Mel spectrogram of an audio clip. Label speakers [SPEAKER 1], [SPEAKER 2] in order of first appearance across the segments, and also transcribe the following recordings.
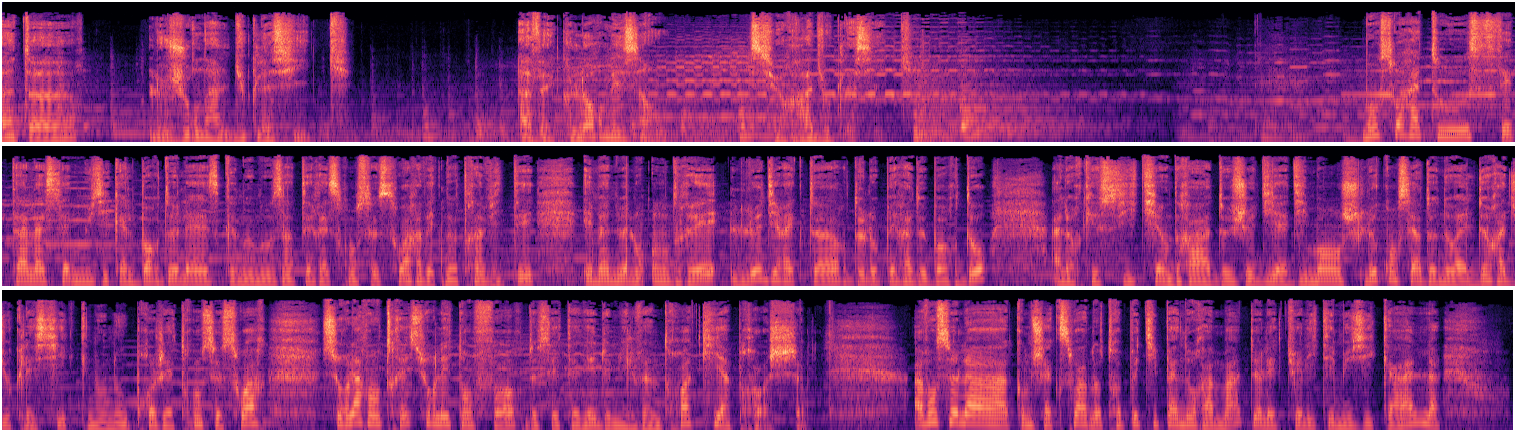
[SPEAKER 1] 20h, le journal du classique avec Laure Maison sur Radio Classique.
[SPEAKER 2] Bonsoir à tous, c'est à la scène musicale bordelaise que nous nous intéresserons ce soir avec notre invité Emmanuel Ondré, le directeur de l'Opéra de Bordeaux. Alors que s'y tiendra de jeudi à dimanche le concert de Noël de Radio Classique, nous nous projetterons ce soir sur la rentrée, sur les temps forts de cette année 2023 qui approche. Avant cela, comme chaque soir, notre petit panorama de l'actualité musicale.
